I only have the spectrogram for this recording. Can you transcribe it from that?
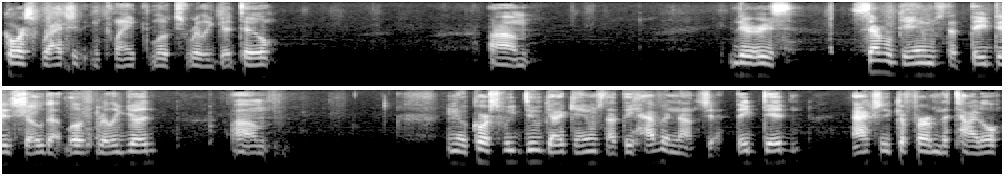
of course, Ratchet and Clank looks really good too. Um, there is several games that they did show that looked really good. Um, you know, of course, we do get games that they haven't announced yet. They did actually confirm the title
